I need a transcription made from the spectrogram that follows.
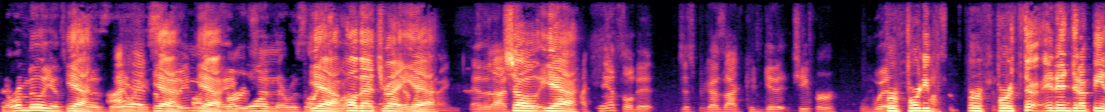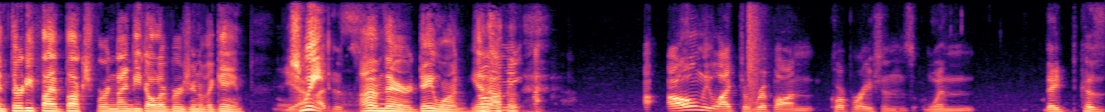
There were millions Yeah. because they I already had said Yeah, by yeah. day one there was like Yeah, I oh, ordered that's right, yeah. And then I So, deleted it. yeah. I canceled it just because I could get it cheaper with for forty for for thir- it ended up being thirty five bucks for a ninety dollar version of a game. Yeah, Sweet, I just- I'm there day one. You So, know, I mean, I, I only like to rip on corporations when they because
